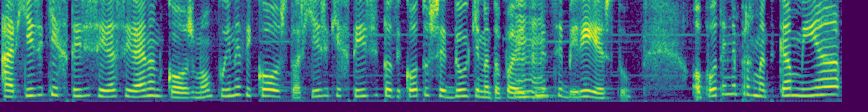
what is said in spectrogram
Αρχίζει και χτίζει σιγά σιγά έναν κόσμο που είναι δικός του, αρχίζει και χτίζει το δικό του σεντούκι, να το πω ετσι με τις εμπειρίες του. Οπότε είναι πραγματικά μία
